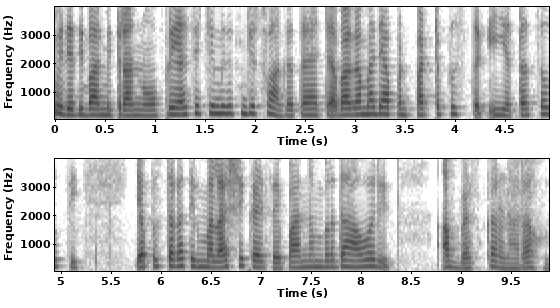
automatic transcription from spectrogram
विद्यार्थी बालमित्रांनो प्रिया टीचिंगमध्ये तुमचे स्वागत आहे. आजच्या भागामध्ये आपण पाठ्यपुस्तक इयत्ता चौथी या पुस्तकातील मला शिकायचं आहे पान नंबर दहावरील अभ्यास करणार आहोत.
